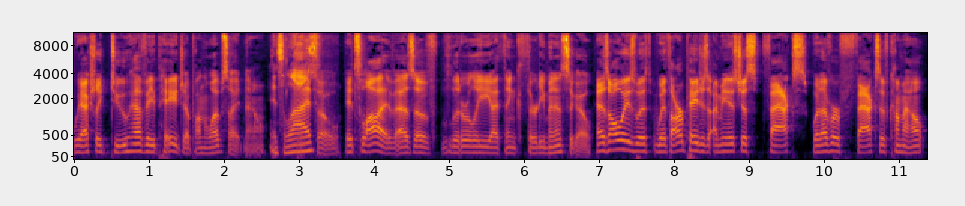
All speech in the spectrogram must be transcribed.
we actually do have a page up on the website now. It's live. So it's live as of literally, I think, 30 minutes ago. As always with with our pages, I mean, it's just facts. Whatever facts have come out.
